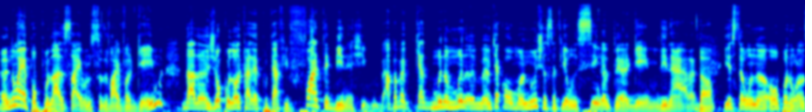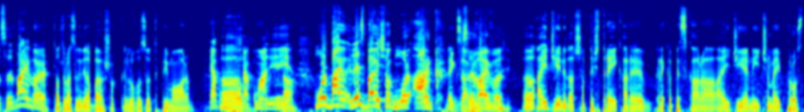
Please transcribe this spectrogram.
Uh, Nu mai e popular să ai un survival game, dar uh, jocul lor care putea fi foarte bine și aproape chiar mână-mână, mergea ca o mănușă să fie un single player game linear, Da. este un uh, open world survivor. Toată lumea s-a gândit la Bioshock când l-a văzut prima oară. Yep. Uh, și acum e, da. e more bio, less Bioshock, more Ark Exact. survival. Uh, IGN i-a dat 73, care cred că pe scara IGN e cel mai prost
